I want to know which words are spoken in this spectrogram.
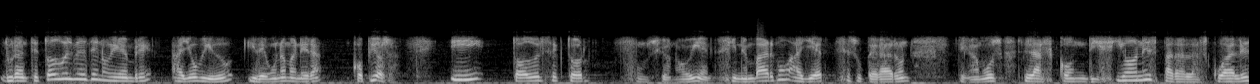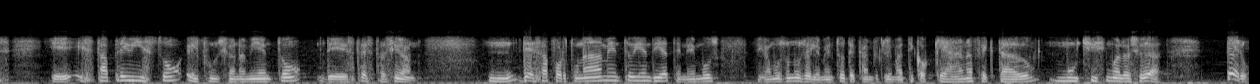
Durante todo el mes de noviembre ha llovido y de una manera copiosa. Y todo el sector funcionó bien. Sin embargo, ayer se superaron, digamos, las condiciones para las cuales eh, está previsto el funcionamiento de esta estación. Mm, Desafortunadamente hoy en día tenemos, digamos, unos elementos de cambio climático que han afectado muchísimo a la ciudad. Pero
